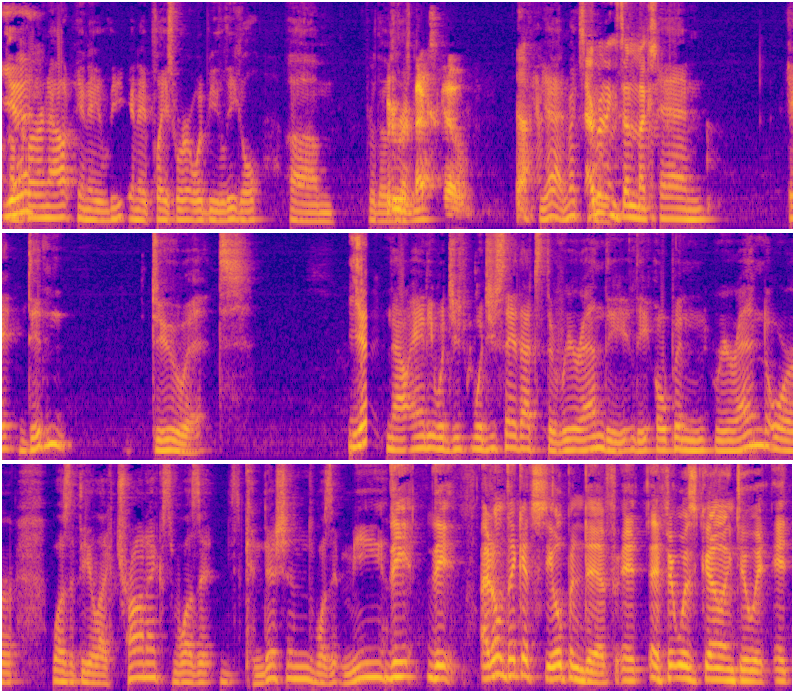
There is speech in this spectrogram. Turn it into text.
yeah. a burnout in a in a place where it would be legal. Um, for those. We were in Mexico. Yeah, yeah, in Mexico. Everything's done in Mexico, and it didn't do it. Now, Andy, would you would you say that's the rear end, the the open rear end, or was it the electronics? Was it conditions? Was it me? The the I don't think it's the open diff. It if it was going to it it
